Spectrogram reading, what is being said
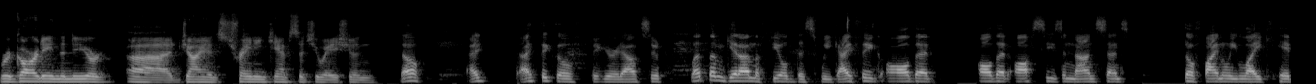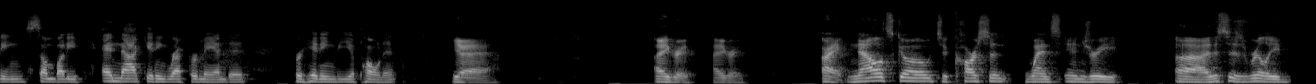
regarding the New York uh, Giants training camp situation? No, I I think they'll figure it out soon. Let them get on the field this week. I think all that all that offseason nonsense, they'll finally like hitting somebody and not getting reprimanded for hitting the opponent. Yeah. I agree. I agree. All right, now let's go to Carson Wentz injury. Uh, this is really,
